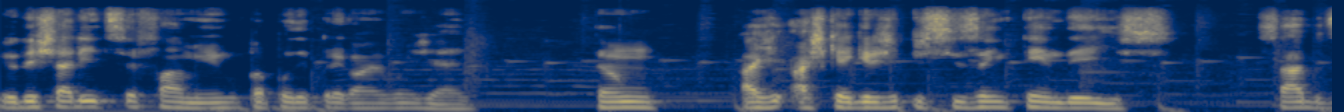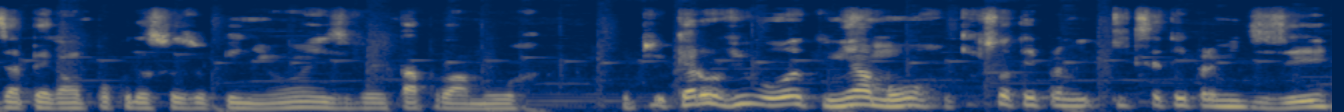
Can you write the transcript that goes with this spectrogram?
Eu deixaria de ser Flamengo para poder pregar o evangelho. Então, acho que a igreja precisa entender isso, sabe, desapegar um pouco das suas opiniões voltar pro amor. Eu quero ouvir o outro, em amor. O que, que você tem para mim? O que, que você tem para me dizer?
